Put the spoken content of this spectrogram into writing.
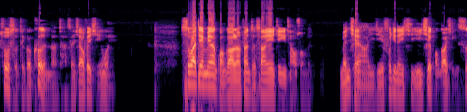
促使这个客人呢产生消费行为。室外店面广告呢，泛指商业经营场所们。门前啊，以及附近的一些一切广告形式，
